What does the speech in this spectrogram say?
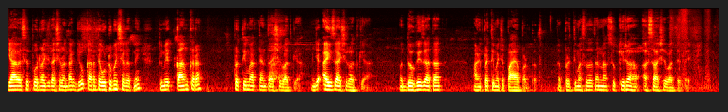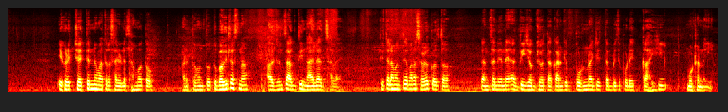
यावेळेस पूर्णाजीचा आशीर्वाद घेऊ कारण ते उठू पण शकत नाही. तुम्ही एक काम करा प्रतिमा त्यांचा आशीर्वाद घ्या म्हणजे आईचा आशीर्वाद घ्या. मग दोघे जातात आणि प्रतिमाच्या पाया पडतात. प्रतिमा सुद्धा त्यांना सुखी राहा असा आशीर्वाद देते. इकडे चैतन्य मात्र सालीला थांबवतो आणि तो म्हणतो तू बघितलंस ना अर्जुनचा अगदी नायलाज झाला आहे ती त्याला म्हणते मला सगळं कळतं त्यांचा निर्णय अगदी योग्य होता कारण की पूर्णाची तब्येती पुढे काहीही मोठं नाही आहे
